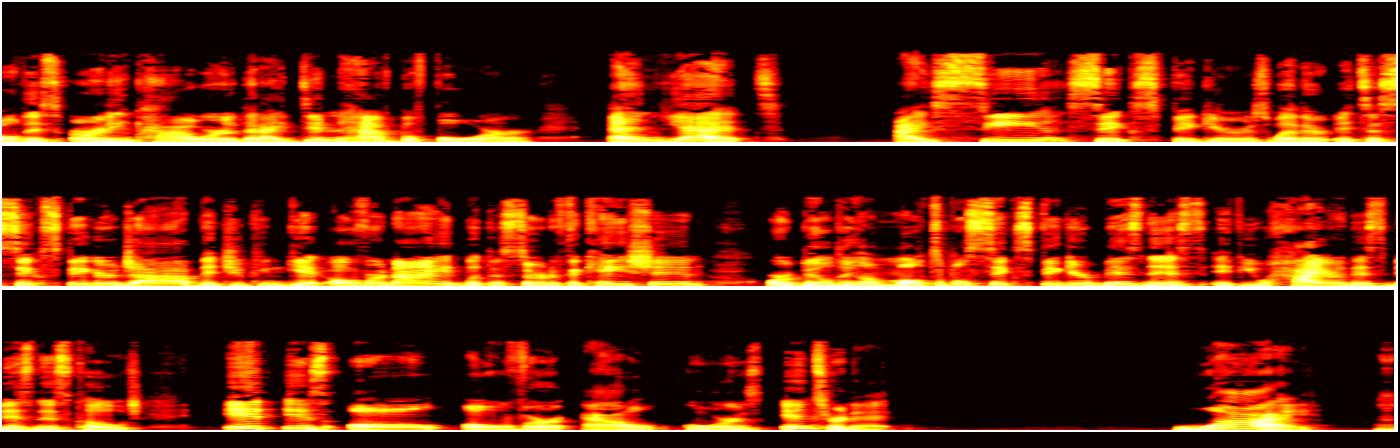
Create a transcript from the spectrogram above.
all this earning power that I didn't have before. And yet, I see six figures, whether it's a six figure job that you can get overnight with a certification or building a multiple six figure business if you hire this business coach. It is all over Al Gore's internet. Why?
